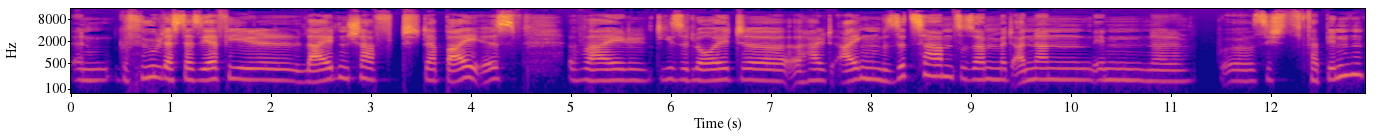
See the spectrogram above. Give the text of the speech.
ein Gefühl, dass da sehr viel Leidenschaft dabei ist, weil diese Leute halt eigenen Besitz haben, zusammen mit anderen in eine äh, sich verbinden,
